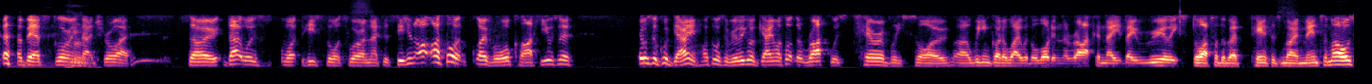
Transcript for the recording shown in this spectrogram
about scoring that try. So that was what his thoughts were on that decision. I, I thought overall, Clark, it was a it was a good game. I thought it was a really good game. I thought the ruck was terribly slow. Uh, Wigan got away with a lot in the ruck, and they, they really stifled the Panthers' momentum. I was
